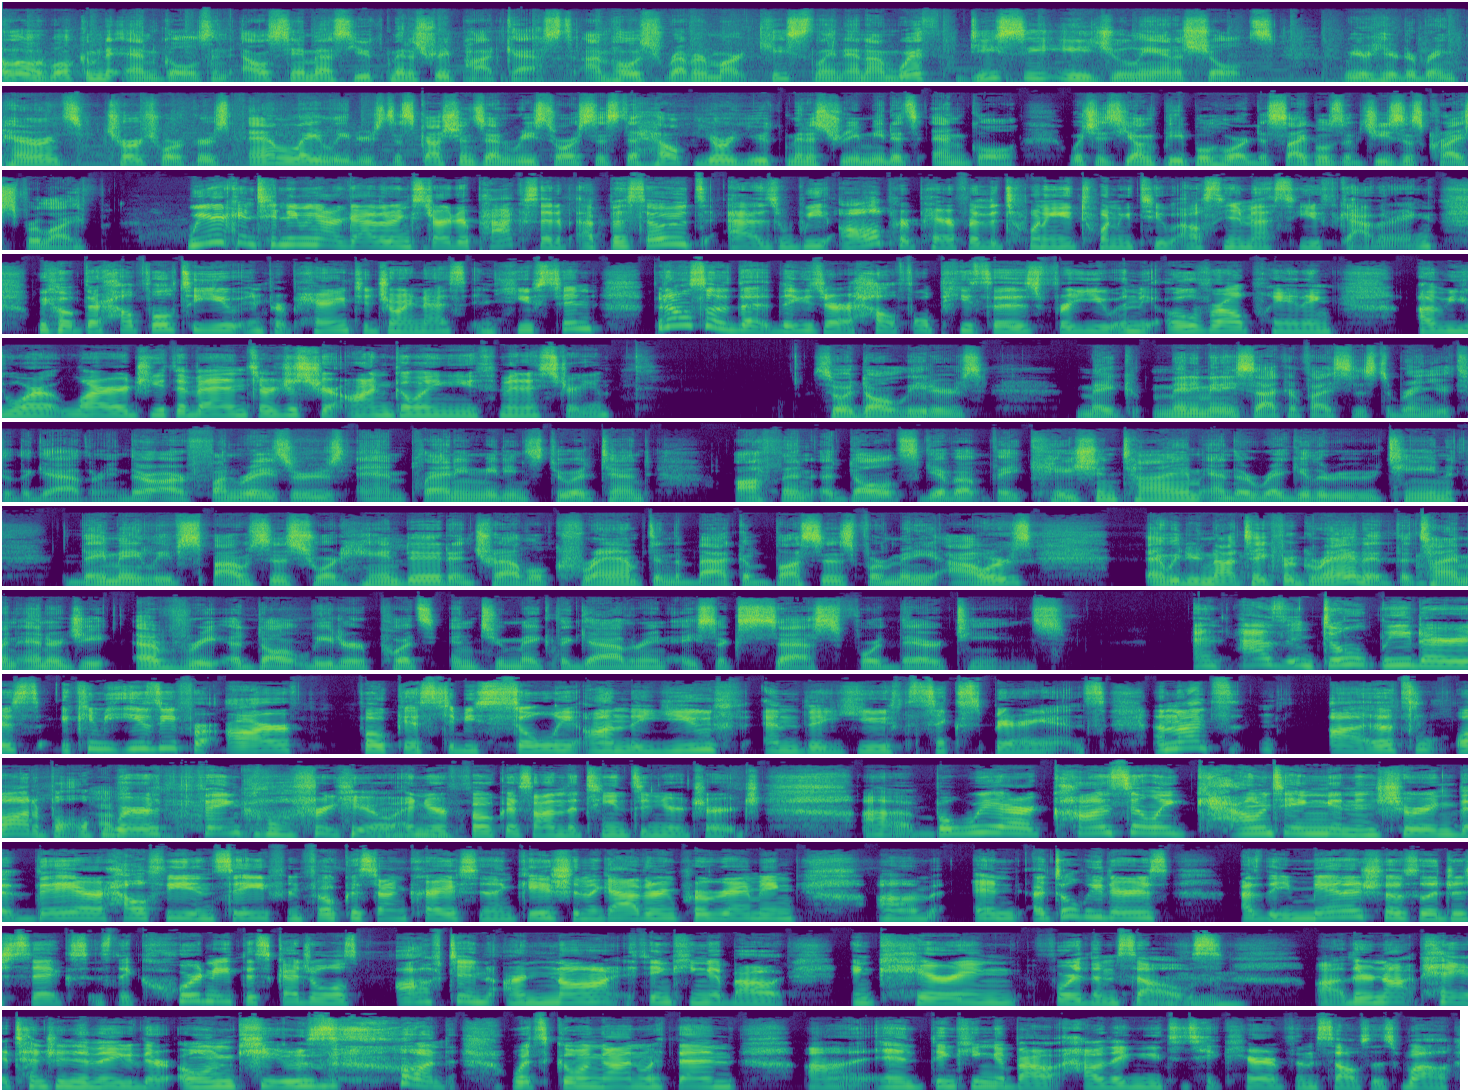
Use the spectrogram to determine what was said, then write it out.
Hello and welcome to End Goals, an LCMS Youth Ministry podcast. I'm host Reverend Mark Kiesling, and I'm with DCE Julianna Shults. We are here to bring parents, church workers, and lay leaders discussions and resources to help your youth ministry meet its end goal, which is young people who are disciples of Jesus Christ for life. We are continuing our Gathering Starter Pack set of episodes as we all prepare for the 2022 LCMS Youth Gathering. We hope they're helpful to you in preparing to join us in Houston, but also that these are helpful pieces for you in the overall planning of your large youth events or just your ongoing youth ministry. So, adult leaders make many, many sacrifices to bring you to the gathering. There are fundraisers and planning meetings to attend, Often adults give up vacation time and their regular routine. They may leave spouses shorthanded and travel cramped in the back of buses for many hours. And we do not take for granted the time and energy every adult leader puts into make the gathering a success for their teens. And as adult leaders, it can be easy for our focus to be solely on the youth and the youth's experience. And that's uh, that's laudable. Absolutely. We're thankful for you mm-hmm. and your focus on the teens in your church. Uh, but we are constantly counting and ensuring that they are healthy and safe and focused on Christ and engaged in the gathering programming. Um, and adult leaders, as they manage those logistics, as they coordinate the schedules, often are not thinking about and caring for themselves. Mm-hmm. Uh, they're not paying attention to maybe their own cues on what's going on with them uh, and thinking about how they need to take care of themselves as well.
